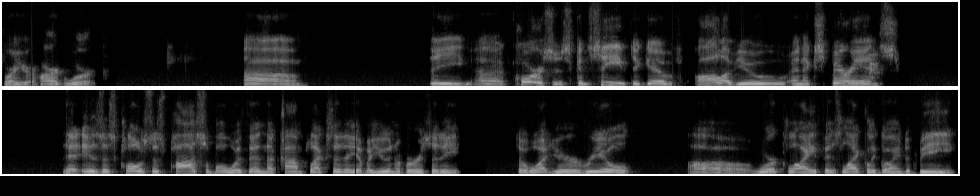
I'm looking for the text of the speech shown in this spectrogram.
for your hard work. Um, the uh, course is conceived to give all of you an experience that is as close as possible within the complexity of a university to what your real uh, work life is likely going to be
